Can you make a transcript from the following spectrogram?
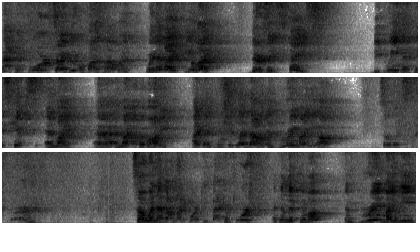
back and forth trying to advance my opponent, whenever I feel like there's a space between his hips and my uh, and my upper body, I can push his leg down and bring my knee up so let's turn. So whenever I'm like working back and forth, I can lift him up and bring my knee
